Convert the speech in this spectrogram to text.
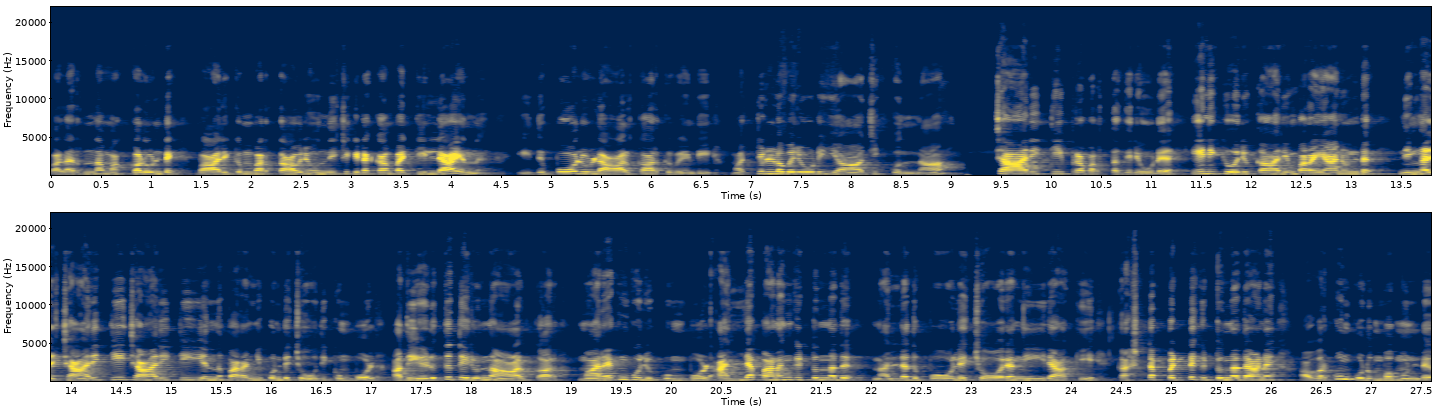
വളർന്ന മക്കളുണ്ട്. ഭാര്യയ്ക്കും ഭർത്താവിനും ഒന്നിച്ച് കിടക്കാൻ പറ്റില്ല എന്ന്. ഇതുപോലുള്ള ആൾക്കാർക്ക് വേണ്ടി മറ്റുള്ളവരോട് യാചിക്കുന്ന ചാരിറ്റി പ്രവർത്തകരോട് എനിക്കൊരു കാര്യം പറയാനുണ്ട്. നിങ്ങൾ ചാരിറ്റി ചാരിറ്റി എന്ന് പറഞ്ഞുകൊണ്ട് ചോദിക്കുമ്പോൾ അത് എടുത്തു തരുന്ന ആൾക്കാർ മരം കുലുക്കുമ്പോൾ അല്ല പണം കിട്ടുന്നത്. നല്ലതുപോലെ ചോര നീരാക്കി കഷ്ടപ്പെട്ട് കിട്ടുന്നതാണ്. അവർക്കും കുടുംബമുണ്ട്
